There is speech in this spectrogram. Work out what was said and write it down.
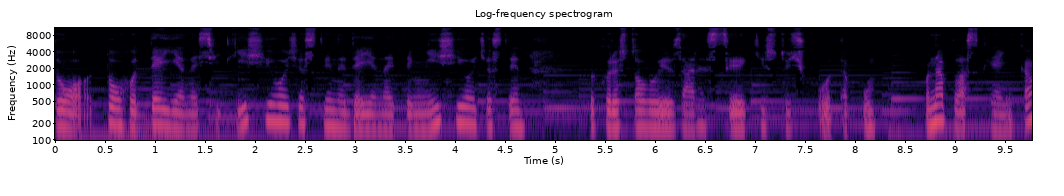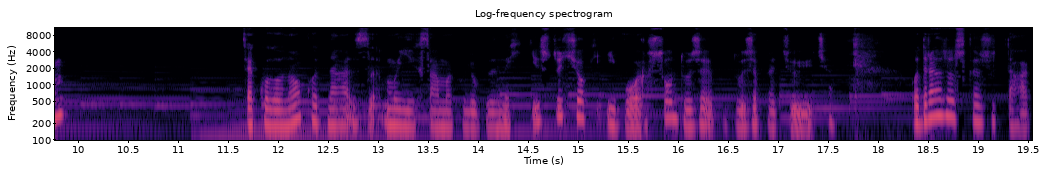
до того, де є найсвітліші його частини, де є найтемніші його частини. Використовую зараз кісточку таку, вона пласкенька. Це колонок одна з моїх самих улюблених кісточок, і ворсу дуже дуже працююча. Одразу скажу так:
